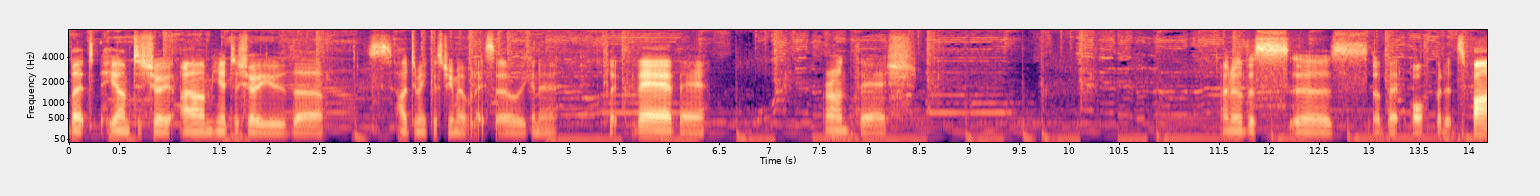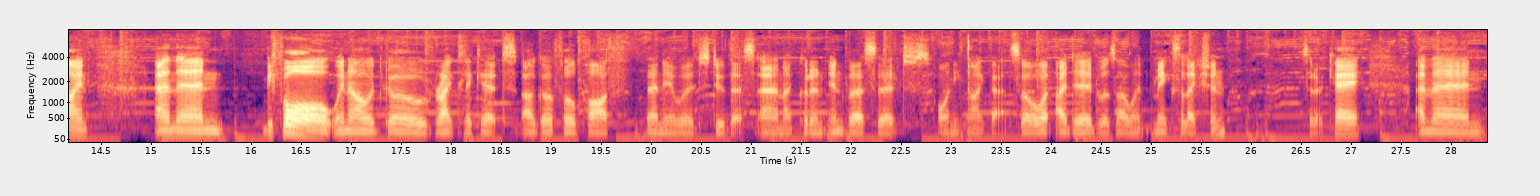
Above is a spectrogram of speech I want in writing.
but here I'm to show you, I'm here to show you the how to make a stream overlay. So we're gonna click there, there, around there. I know this is a bit off, but it's fine. And then before, when I would go right click it, I'll go fill path, then it would do this. And I couldn't inverse it or anything like that. So what I did was I went make selection, said okay, and then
